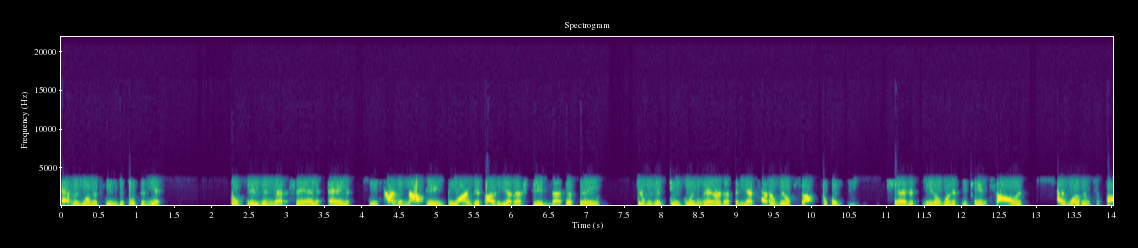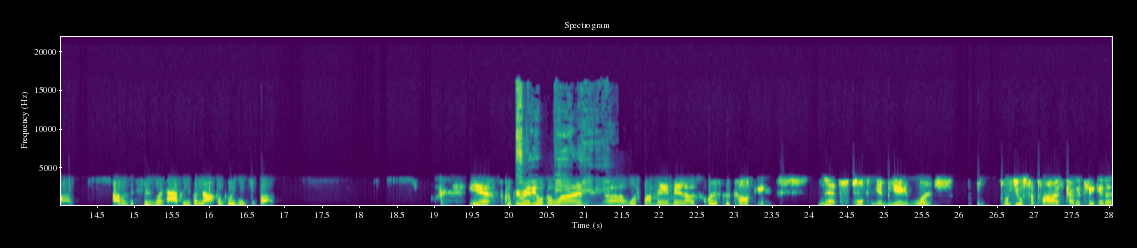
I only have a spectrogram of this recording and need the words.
everyone assumed it was the Knicks. But he's a Nets fan, and he kind of not being blinded by the MSG meta thing, there was an inkling there that the Nets had a real shot. But when he said, you know, when it became solid, I wasn't surprised. I was extremely happy, but not completely surprised. Yeah, Scoop B Radio on the line uh, with my main man Alex Cuesta talking Nets, talking NBA more. Were you surprised, kind of taking a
